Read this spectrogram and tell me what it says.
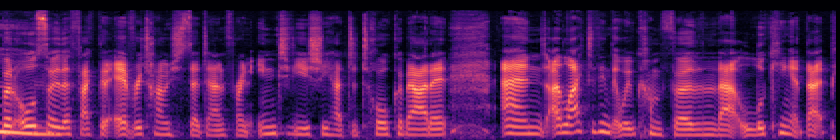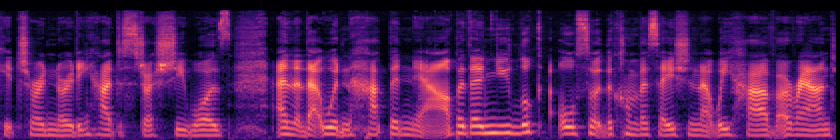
but also mm. the fact that every time she sat down for an interview, she had to talk about it. And I like to think that we've come further than that, looking at that picture and noting how distressed she was, and that that wouldn't happen now. But then you look also at the conversation that we have around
